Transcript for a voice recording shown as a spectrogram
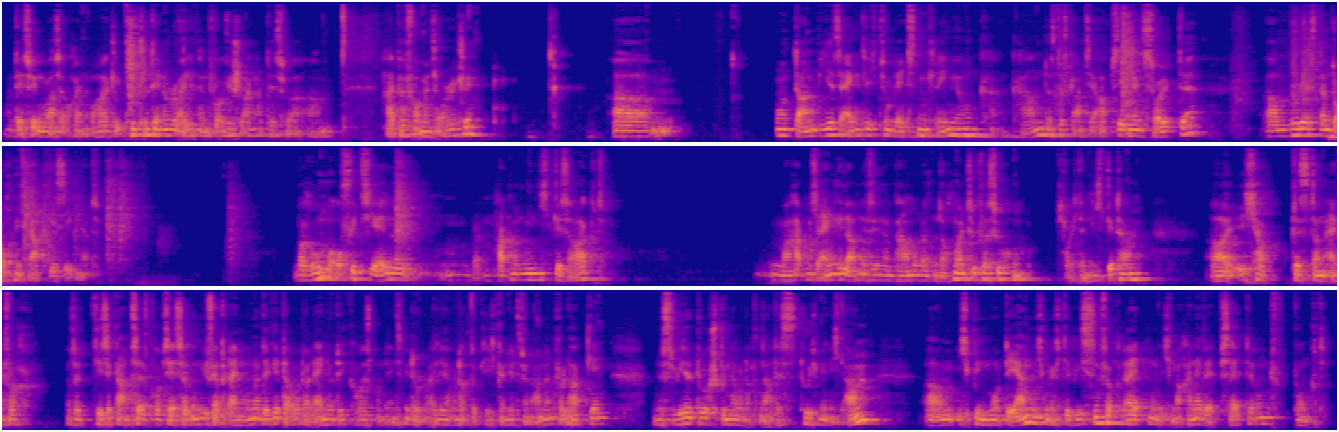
Und deswegen war es auch ein Oracle-Titel, den O'Reilly dann vorgeschlagen hat. Das war ähm, High Performance Oracle. Ähm, und dann, wie es eigentlich zum letzten Gremium kam, dass das Ganze absegnen sollte, ähm, wurde es dann doch nicht abgesegnet. Warum offiziell hat man mir nicht gesagt. Man hat mich eingeladen, es in ein paar Monaten nochmal zu versuchen. Das habe ich dann nicht getan. Äh, ich habe das dann einfach, also dieser ganze Prozess hat ungefähr drei Monate gedauert, alleine nur die Korrespondenz mit O'Reilly. Ich habe gedacht, okay, ich kann jetzt zu einem anderen Verlag gehen und das wieder durchspielen, aber gedacht, na, das tue ich mir nicht an. Ähm, ich bin modern, ich möchte Wissen verbreiten, ich mache eine Webseite und Punkt.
